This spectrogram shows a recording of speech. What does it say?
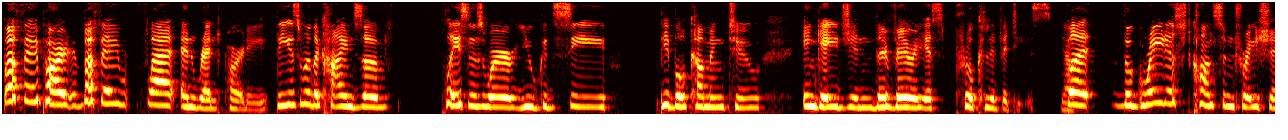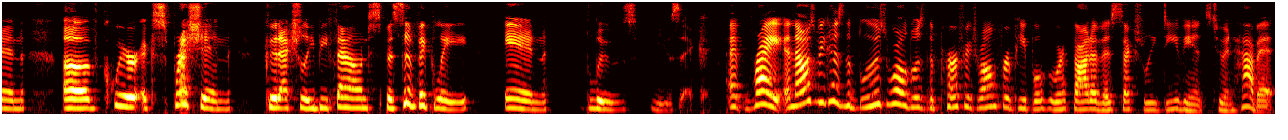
buffet part, buffet flat, and rent party. These were the kinds of places where you could see people coming to engage in their various proclivities. Yeah. But the greatest concentration of queer expression could actually be found specifically in blues music. Right, and that was because the blues world was the perfect realm for people who were thought of as sexually deviants to inhabit,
